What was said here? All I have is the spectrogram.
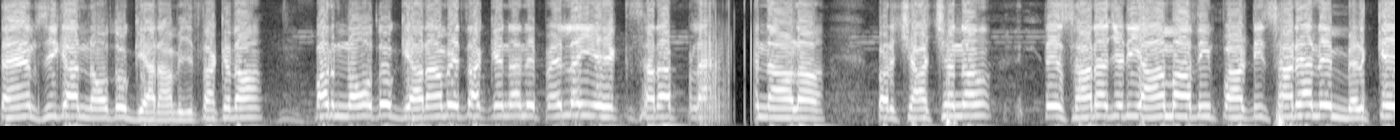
ਟਾਈਮ ਸੀਗਾ 9 ਤੋਂ 11 ਵਜੇ ਤੱਕ ਦਾ। ਪਰ 9 ਤੋਂ 11 ਵਜੇ ਤੱਕ ਇਹਨਾਂ ਨੇ ਪਹਿਲਾਂ ਹੀ ਇੱਕ ਸਾਰਾ ਪਲਾਨ ਨਾਲ ਪ੍ਰਸ਼ਾਸਨ ਤੇ ਸਾਰਾ ਜਿਹੜੀ ਆਮ ਆਦਮੀ ਪਾਰਟੀ ਸਾਰਿਆਂ ਨੇ ਮਿਲ ਕੇ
